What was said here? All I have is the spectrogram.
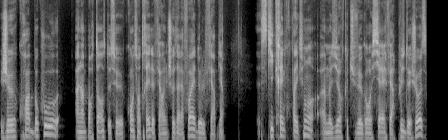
Je crois beaucoup à l'importance de se concentrer, de faire une chose à la fois et de le faire bien. Ce qui crée une contradiction à mesure que tu veux grossir et faire plus de choses,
